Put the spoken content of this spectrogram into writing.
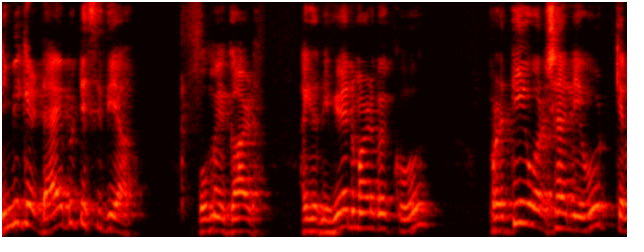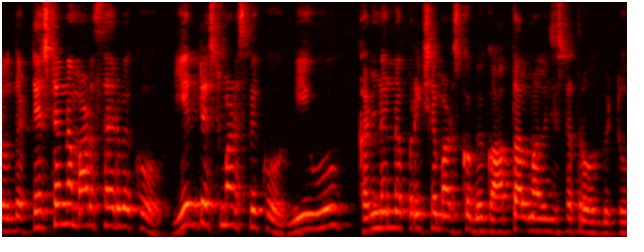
ನಿಮಗೆ ಡಯಾಬಿಟಿಸ್ ಇದೆಯಾ? ಓ ಮೈ ಗಾಡ್ ಹಾಗೆ ನೀವೇನು ಮಾಡಬೇಕು? ಪ್ರತಿ ವರ್ಷ ನೀವು ಕೆಲವೊಂದು ಟೆಸ್ಟನ್ನು ಮಾಡಿಸ್ತಾ ಇರಬೇಕು. ಏನು ಟೆಸ್ಟ್ ಮಾಡಿಸ್ಬೇಕು? ನೀವು ಕಣ್ಣನ್ನು ಪರೀಕ್ಷೆ ಮಾಡಿಸ್ಕೋಬೇಕು ಆಪ್ತಾಲ್ಮಾಲಜಿಸ್ಟ್ ಹತ್ರ ಹೋಗ್ಬಿಟ್ಟು.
